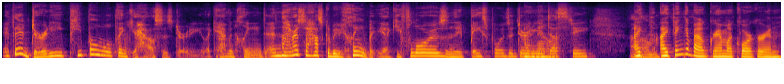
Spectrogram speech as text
if they're dirty, people will think your house is dirty, like you haven't cleaned, and the rest of the house could be clean, but like your floors and the baseboards are dirty and dusty. I um, I think about Grandma Corcoran.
